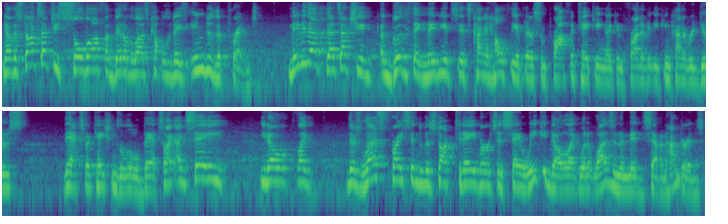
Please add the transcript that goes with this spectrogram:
Now the stock's actually sold off a bit over the last couple of days into the print. Maybe that that's actually a, a good thing. Maybe it's it's kind of healthy if there's some profit taking like in front of it. You can kind of reduce the expectations a little bit. So I, I'd say, you know, like there's less price into the stock today versus say a week ago, like when it was in the mid 700s.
